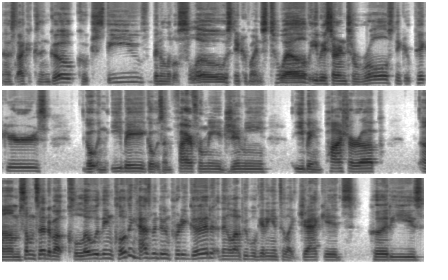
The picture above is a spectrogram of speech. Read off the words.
Uh, Stock X and Goat. Coach Steve, been a little slow. Sneaker Finds 12. eBay starting to roll. Sneaker Pickers. Goat and eBay. Goat is on fire for me. Jimmy. eBay and Posh are up. Um, someone said about clothing. Clothing has been doing pretty good. I think a lot of people getting into like jackets, hoodies,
